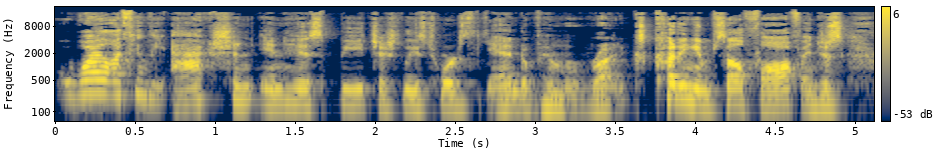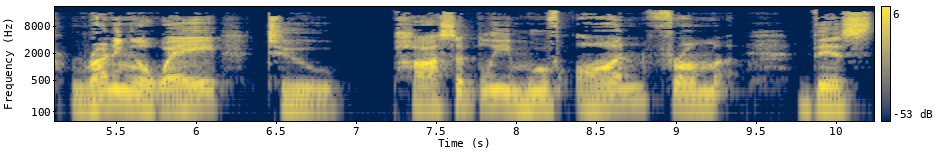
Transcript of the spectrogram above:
while I think the action in his speech, at least towards the end of him run, cutting himself off and just running away to possibly move on from this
